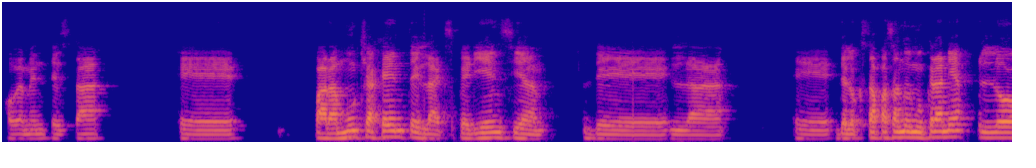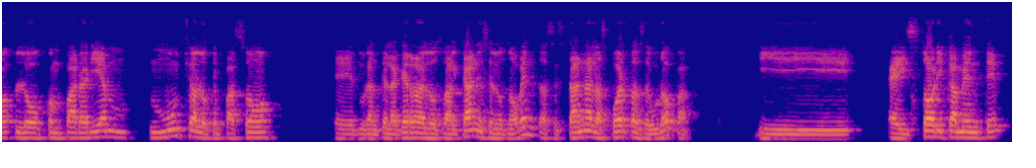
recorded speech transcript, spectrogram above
Obviamente está para mucha gente la experiencia eh, de lo que está pasando en Ucrania, lo, compararía mucho a lo que pasó eh, durante la guerra de los Balcanes en los 90. Están a las puertas de Europa y e históricamente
